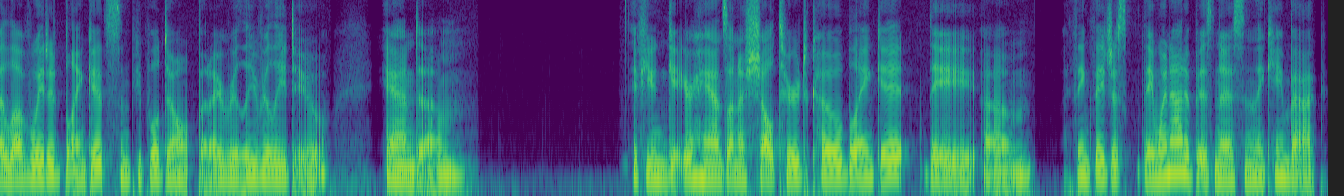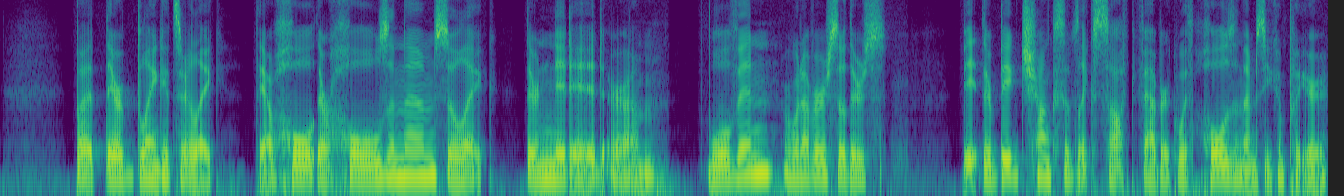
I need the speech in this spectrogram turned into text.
I love weighted blankets. Some people don't, but I really, really do. And um, if you can get your hands on a sheltered co blanket, they um, I think they just they went out of business and they came back, but their blankets are like they have hole there are holes in them, so like they're knitted or um, woven or whatever. So there's they're big chunks of like soft fabric with holes in them, so you can put your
